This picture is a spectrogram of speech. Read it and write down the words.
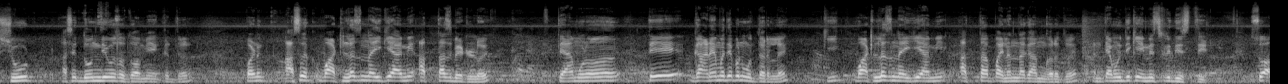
शूट असे दोन दिवस होतो आम्ही एकत्र. पण असं वाटलंच नाही की आम्ही आत्ताच भेटलो आहे त्यामुळं ते गाण्यामध्ये पण उतरलं आहे की वाटलंच नाही की आम्ही आत्ता पहिल्यांदा काम करतो आहे आणि त्यामुळे ती केमिस्ट्री दिसते. सो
